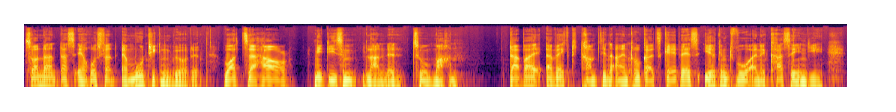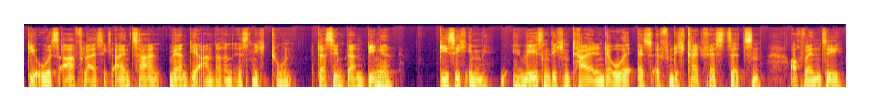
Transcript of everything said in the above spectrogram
sondern dass er Russland ermutigen würde, what the hell mit diesem Lande zu machen. Dabei erweckt Trump den Eindruck, als gäbe es irgendwo eine Kasse, in die die USA fleißig einzahlen, während die anderen es nicht tun. Das sind dann Dinge, die sich im wesentlichen Teilen der US-Öffentlichkeit festsetzen, auch wenn sie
